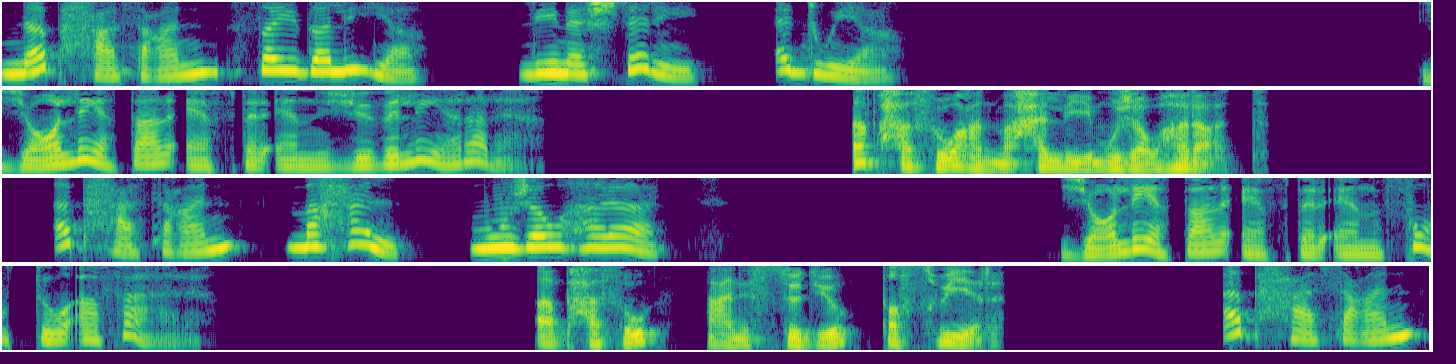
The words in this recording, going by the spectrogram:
نبحث عن صيدلية لنشتري أدوية Jag letar efter en juvelerare. أبحث عن محل مجوهرات أبحث عن محل مجوهرات Jag letar efter en fotoaffär. أبحث عن استوديو تصوير أبحث عن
